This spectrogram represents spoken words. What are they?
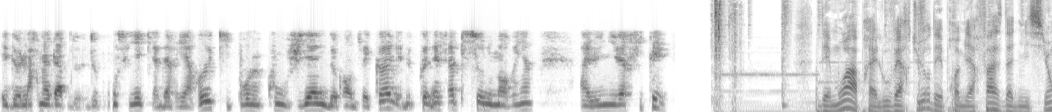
et de l'armada de, de conseillers qu'il y a derrière eux, qui pour le coup viennent de grandes écoles et ne connaissent absolument rien à l'université. Des mois après l'ouverture des premières phases d'admission,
